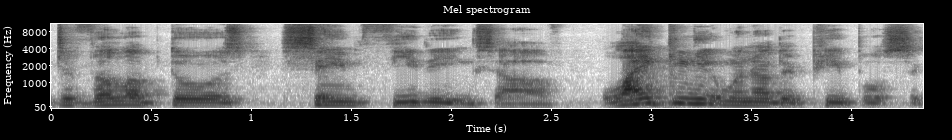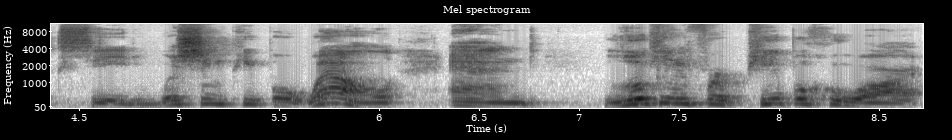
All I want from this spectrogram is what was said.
develop those same feelings of liking it when other people succeed, wishing people well, and looking for people who are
